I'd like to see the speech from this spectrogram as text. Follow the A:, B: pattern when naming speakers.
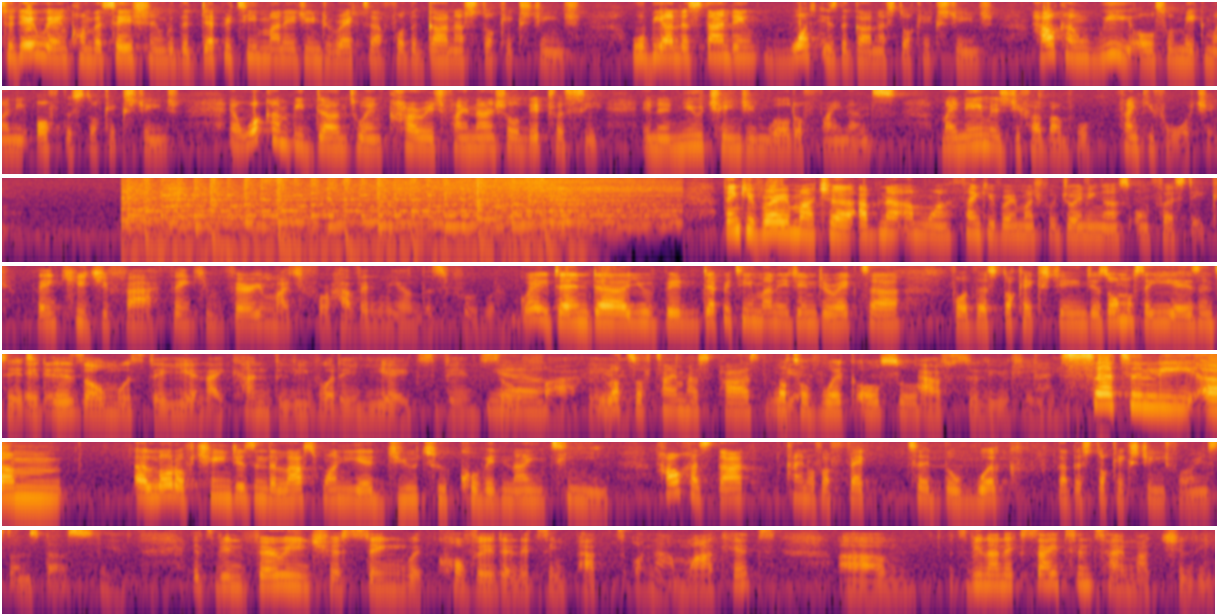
A: Today, we're in conversation with the Deputy Managing Director for the Ghana Stock Exchange. We'll be understanding what is the Ghana Stock Exchange, how can we also make money off the stock exchange, and what can be done to encourage financial literacy in a new changing world of finance. My name is Jifa Bampo. Thank you for watching. Thank you very much, uh, Abena Amoah. Thank you very much for joining us on First Take.
B: Thank you, Jifa. Thank you very much for having me on this program.
A: Great. And uh, you've been Deputy Managing Director for the stock exchange. It's almost a year, isn't it?
B: It is almost a year, and I can't believe what a year it's been so yeah. far.
A: Yes. Lots of time has passed, lots yes. of work also.
B: Absolutely.
A: Certainly, um, a lot of changes in the last one year due to COVID-19. How has that kind of affected the work that the stock exchange, for instance, does?
B: Yes. It's been very interesting with COVID and its impact on our market. Um, it's been an exciting time, actually.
